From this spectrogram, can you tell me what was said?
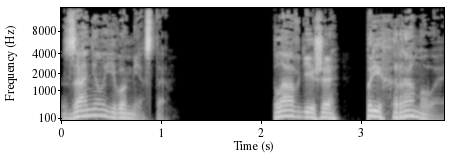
занял его место. Клавдий же, прихрамывая,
